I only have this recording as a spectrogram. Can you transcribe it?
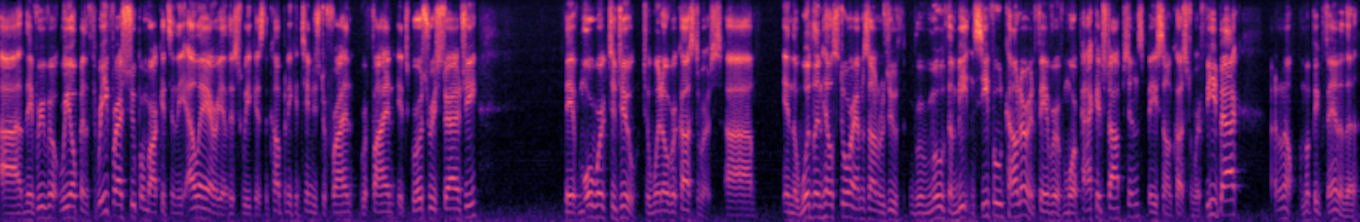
Uh, they've re- reopened three fresh supermarkets in the LA area this week as the company continues to refine, refine its grocery strategy. They have more work to do to win over customers. Uh, in the Woodland Hill store, Amazon removed the meat and seafood counter in favor of more packaged options based on customer feedback. I don't know. I'm a big fan of the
